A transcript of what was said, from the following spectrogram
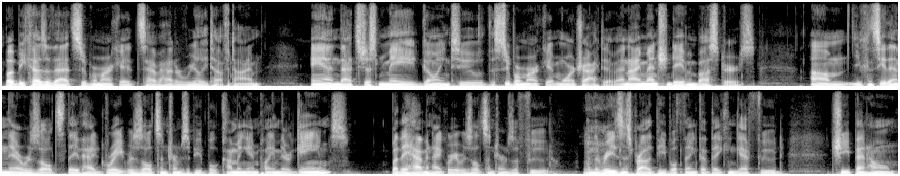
But because of that, supermarkets have had a really tough time, and that's just made going to the supermarket more attractive. And I mentioned Dave and Buster's. Um, you can see that in their results. They've had great results in terms of people coming in playing their games, but they haven't had great results in terms of food. And the Mhm. reason is probably people think that they can get food cheap at home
